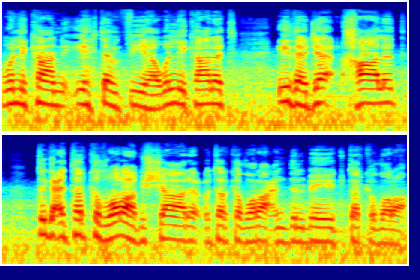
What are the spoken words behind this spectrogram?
واللي كان يهتم فيها واللي كانت إذا جاء خالد تقعد تركض وراه بالشارع وتركض وراه عند البيت وتركض وراه.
